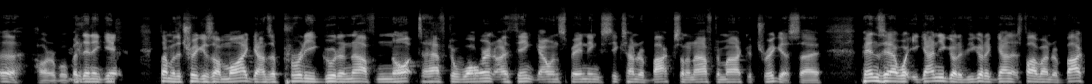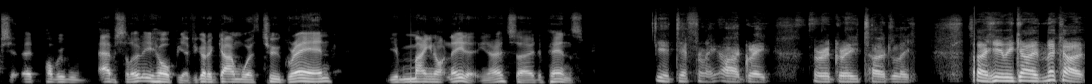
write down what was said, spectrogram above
Ugh, horrible. But yeah. then again, some of the triggers on my guns are pretty good enough not to have to warrant, I think, going spending 600 bucks on an aftermarket trigger. So depends how what your gun you got. If you got a gun that's 500 bucks, it probably will absolutely help you. If you got a gun worth two grand, you may not need it, you know? So it depends. Yeah, definitely. I agree. I agree totally. So here we go. Miko,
